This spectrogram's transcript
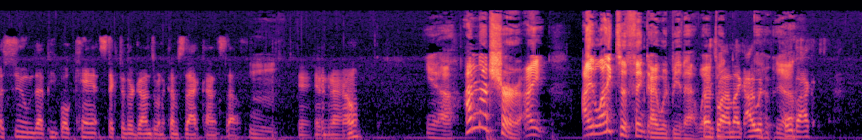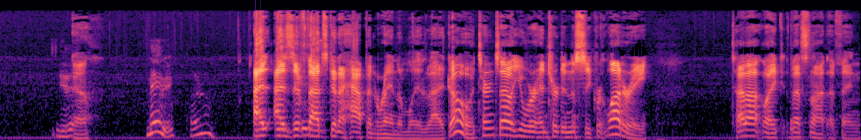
assume that people can't stick to their guns when it comes to that kind of stuff. hmm. You know? yeah. I'm not sure. I I like to think I would be that way. That's why I'm like I would Yeah. pull back. You- yeah. Maybe. I don't know. As, as if that's going to happen randomly. Like, oh, it turns out you were entered in a secret lottery. Ta-da! Like, that's not a thing.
